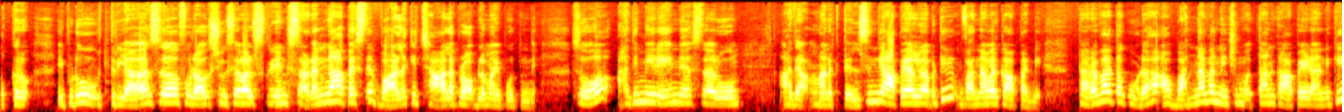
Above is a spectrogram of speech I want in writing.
ఒక్కరు. ఇప్పుడు త్రీ అవర్స్ ఫోర్ అవర్స్ చూసే వాళ్ళ స్క్రీన్ సడన్గా ఆపేస్తే వాళ్ళకి చాలా ప్రాబ్లం అయిపోతుంది. సో అది మీరు ఏం చేస్తారు? అది మనకు తెలిసింది ఆపేయాలి కాబట్టి వన్ అవర్ ఆపండి. తర్వాత కూడా ఆ వన్ అవర్ నుంచి మొత్తానికి ఆపేయడానికి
